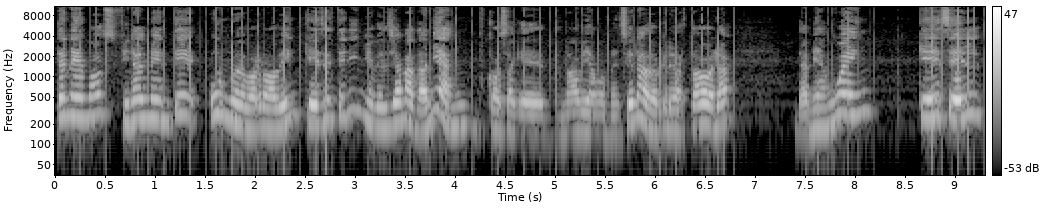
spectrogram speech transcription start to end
tenemos finalmente un nuevo Robin, que es este niño que se llama Damián, cosa que no habíamos mencionado creo hasta ahora, Damián Wayne, que es el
